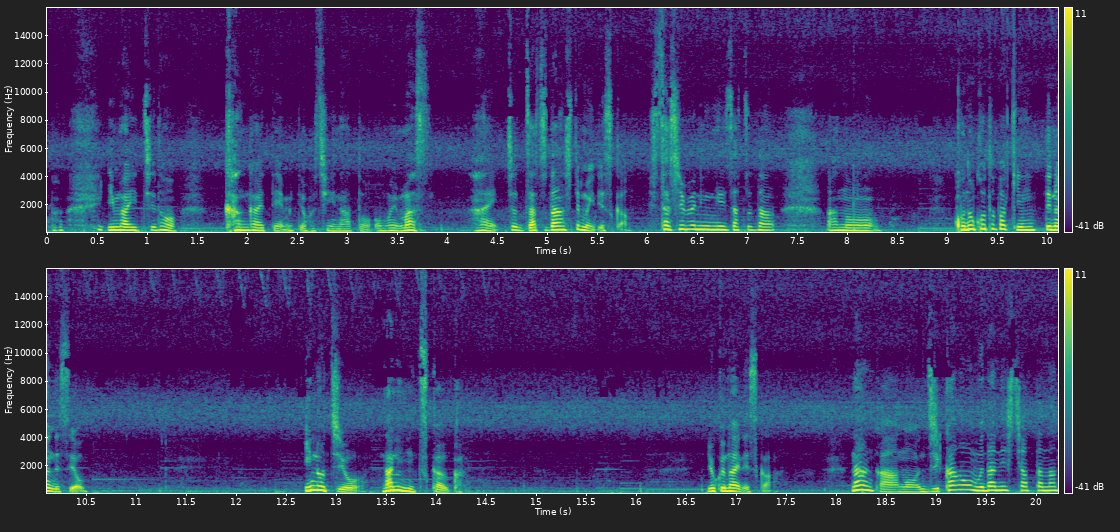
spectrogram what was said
今一度考えてみてほしいなと思います。はい。ちょっと雑談してもいいですか？久しぶりに雑談。あのこの言葉気に入ってるんですよ。命を何に使うか。よくないですか？なんかあの時間を無駄にしちゃったなっ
